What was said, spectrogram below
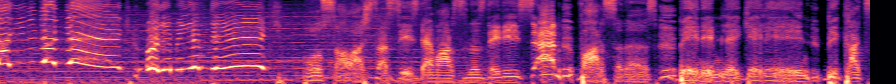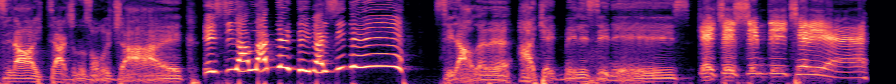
daha yeni döndük. Ölebilirdik. Bu savaşta siz de varsınız dediysem varsınız. Benimle gelin. Birkaç silah ihtiyacınız olacak. E silahlar nerede versene? Silahları hak etmelisiniz. Geçin şimdi içeriye.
